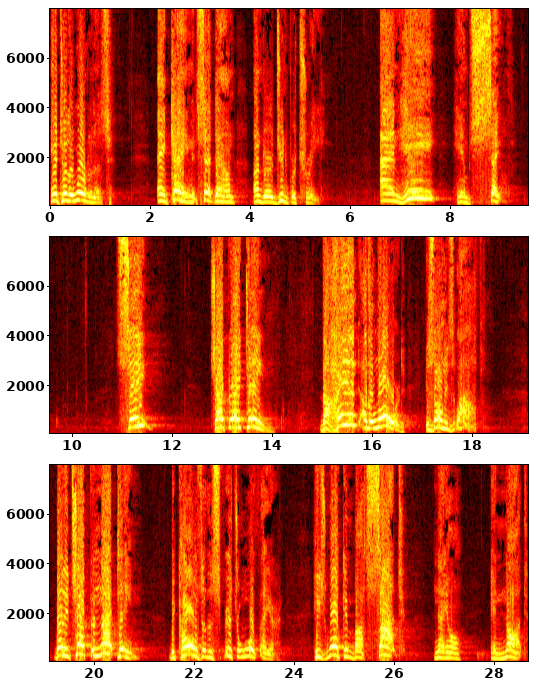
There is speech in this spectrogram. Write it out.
into the wilderness and came and sat down under a juniper tree. And he himself. See, chapter 18, the hand of the Lord is on his life. But in chapter 19, because of the spiritual warfare, he's walking by sight now and not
